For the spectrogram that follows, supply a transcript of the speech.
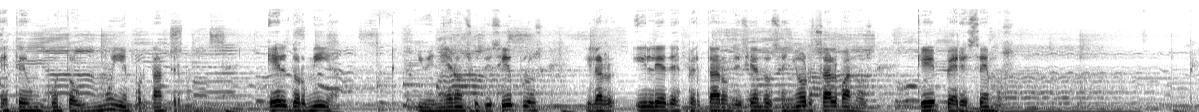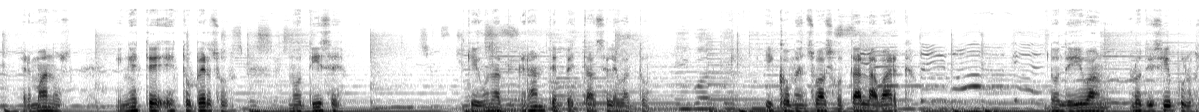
Este es un punto muy importante, hermano. Él dormía y vinieron sus discípulos y le, despertaron diciendo, Señor, sálvanos, que perecemos. Hermanos, en este, estos versos nos dice que una gran tempestad se levantó y comenzó a azotar la barca donde iban los discípulos.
